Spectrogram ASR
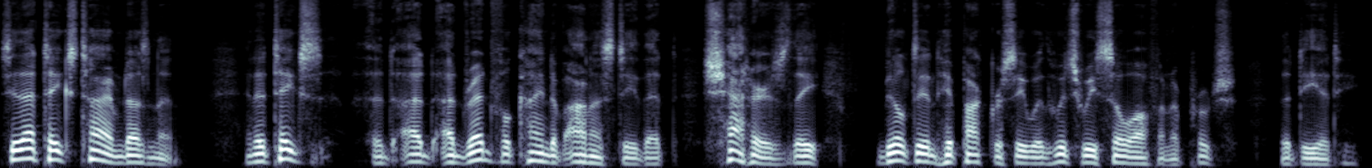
See, that takes time, doesn't it? And it takes a, a, a dreadful kind of honesty that shatters the built in hypocrisy with which we so often approach the deity.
